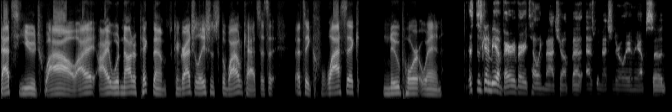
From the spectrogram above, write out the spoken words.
That's huge. Wow. I I would not have picked them. Congratulations to the Wildcats. That's a that's a classic Newport win. This is going to be a very very telling matchup as we mentioned earlier in the episode.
